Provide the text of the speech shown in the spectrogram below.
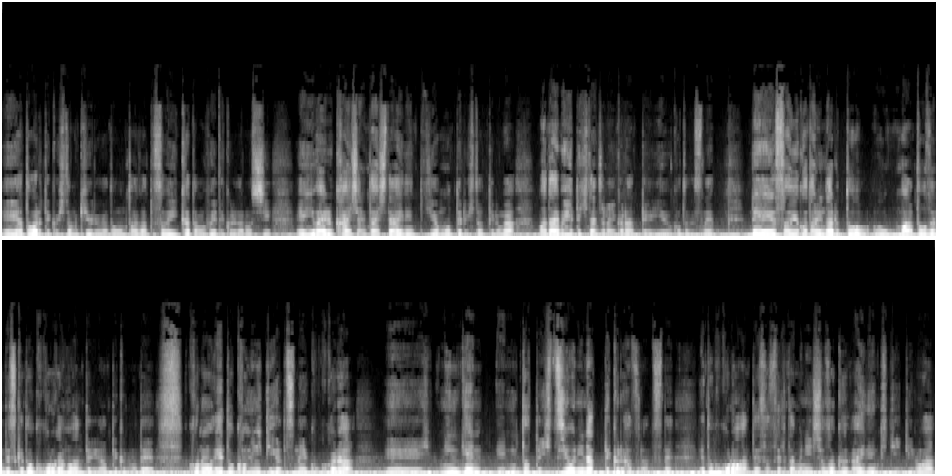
えー、雇われていく人の給料がドーンと上がって、そういう生き方も増えてくるだろうし、えー、いわゆる会社に対してアイデンティティを持ってる人っていうのが、まあ、だいぶ減ってきたんじゃないかなっていうことですね。で、そういうことになると、まあ、当然ですけど、心が不安定になってくるので、この、えっ、と、コミュニティがですね、ここから、えー、人間にとって必要になってくるはずなんですね。えっと、心を安定させるために所属アイデンティティっていうのが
